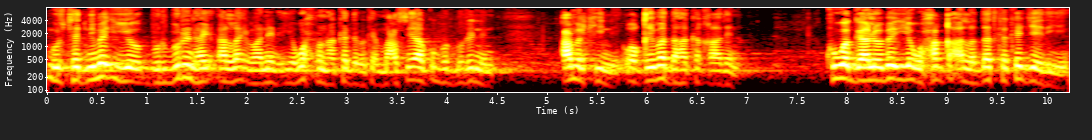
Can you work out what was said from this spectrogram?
murtadnimo iyo burburin hay alla imaanin iyo wax xun ha ka daba macsiyaha ku burburinin camalkiini oo qiimada ha ka qaadina kuwa gaaloobay iyagu xaqa alla dadka ka jeediyey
